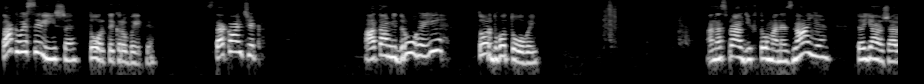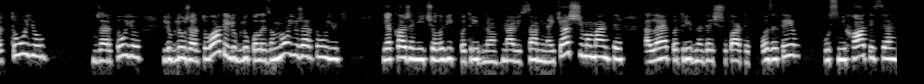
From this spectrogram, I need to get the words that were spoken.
Так веселіше тортик робити. Стаканчик, а там і другий, і торт готовий. А насправді, хто мене знає, то я жартую, жартую, люблю жартувати, люблю, коли зо мною жартують. Як каже мій чоловік, потрібно навіть самі найтяжчі моменти, але потрібно десь шукати позитив, усміхатися.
